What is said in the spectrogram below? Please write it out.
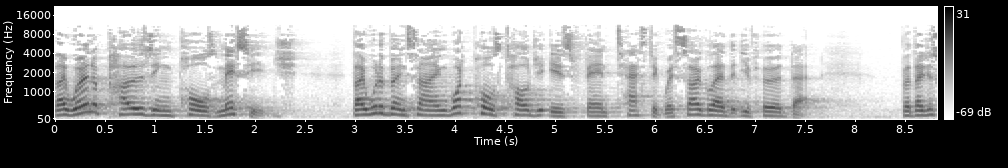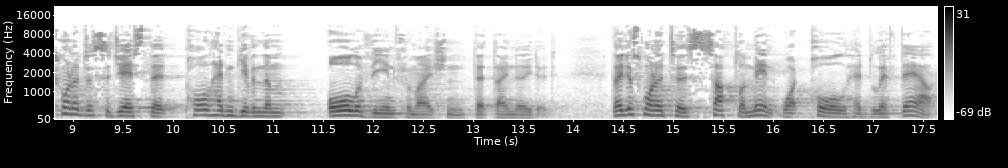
They weren't opposing Paul's message they would have been saying, What Paul's told you is fantastic. We're so glad that you've heard that. But they just wanted to suggest that Paul hadn't given them all of the information that they needed. They just wanted to supplement what Paul had left out.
